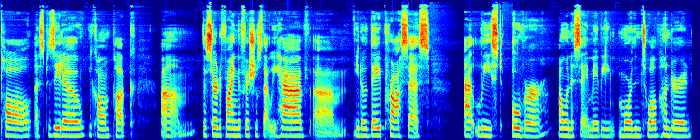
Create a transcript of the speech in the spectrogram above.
Paul Esposito. We call him Puck um, the certifying officials that we have, um, you know, they process at least over, I want to say maybe more than 1,200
